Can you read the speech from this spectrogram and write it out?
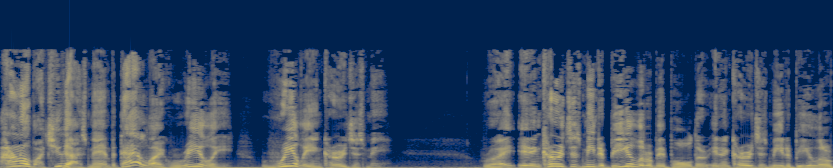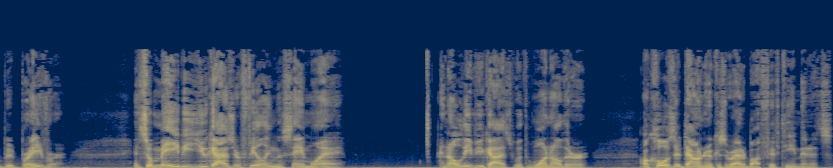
I don't know about you guys, man, but that like really, really encourages me. Right? It encourages me to be a little bit bolder. It encourages me to be a little bit braver. And so maybe you guys are feeling the same way. And I'll leave you guys with one other. I'll close it down here because we're at about 15 minutes.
